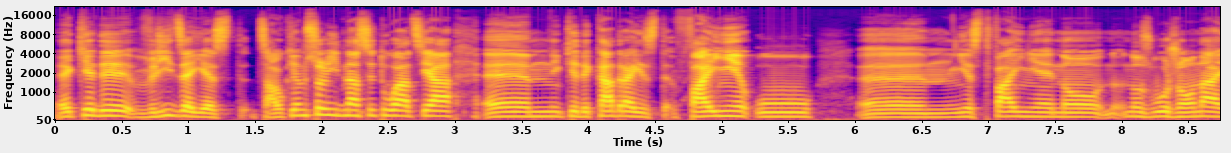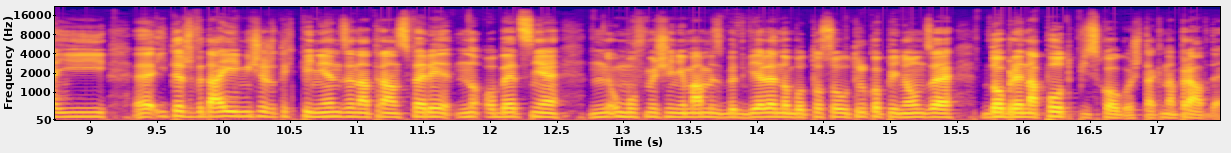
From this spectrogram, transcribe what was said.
e, kiedy w lidze jest całkiem solidna sytuacja, em, kiedy kadra jest fajnie u jest fajnie no, no no złożona i, e, i też wydaje mi się, że tych pieniędzy na transfery no obecnie umówmy się nie mamy zbyt wiele, no bo to są tylko pieniądze dobre na podpis kogoś tak naprawdę.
